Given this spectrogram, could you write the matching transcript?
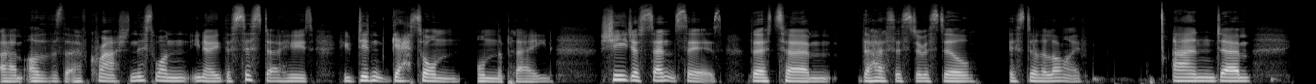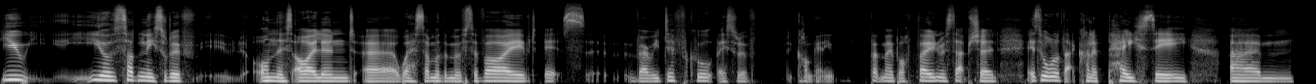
um, others that have crashed. And this one, you know, the sister who's who didn't get on on the plane, she just senses that um, that her sister is still is still alive, and um, you you're suddenly sort of on this island uh, where some of them have survived. It's very difficult. They sort of can't get any mobile phone reception. It's all of that kind of pacey. Um,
